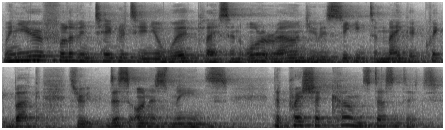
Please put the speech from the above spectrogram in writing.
When you're full of integrity in your workplace and all around you is seeking to make a quick buck through dishonest means, the pressure comes, doesn't it?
